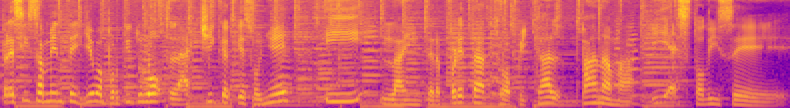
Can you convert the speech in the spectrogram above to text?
precisamente lleva por título La chica que soñé y la interpreta Tropical Panamá. Y esto dice...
